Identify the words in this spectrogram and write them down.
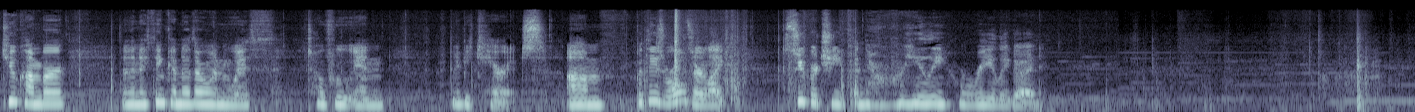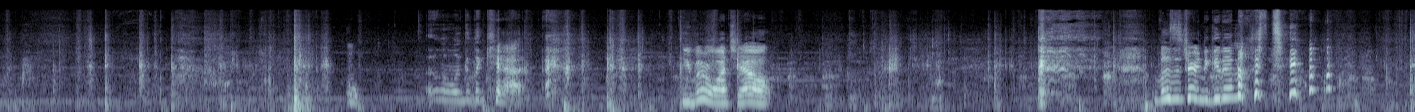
cucumber. And then I think another one with tofu and maybe carrots. Um, but these rolls are like super cheap and they're really, really good. Oh, oh look at the cat. You better watch out. Buzz is trying to get in on too.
